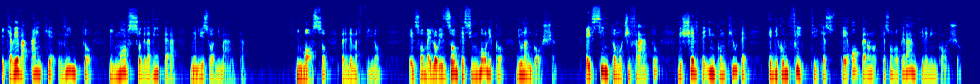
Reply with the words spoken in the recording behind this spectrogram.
e che aveva anche vinto il morso della vipera nell'isola di Malta. Il morso, per De Martino, è, insomma, è l'orizzonte simbolico di un'angoscia, è il sintomo cifrato di scelte incompiute e di conflitti che, che operano, che sono operanti nell'inconscio.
